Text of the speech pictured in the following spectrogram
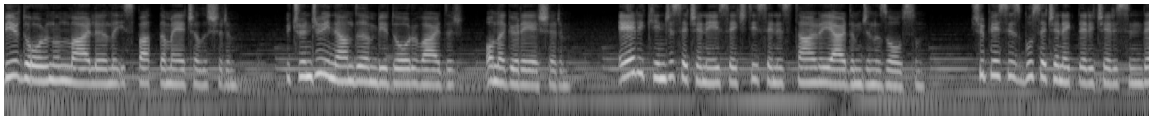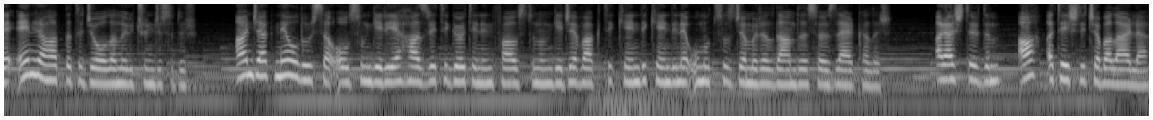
Bir doğrunun varlığını ispatlamaya çalışırım. Üçüncü inandığım bir doğru vardır, ona göre yaşarım. Eğer ikinci seçeneği seçtiyseniz Tanrı yardımcınız olsun. Şüphesiz bu seçenekler içerisinde en rahatlatıcı olanı üçüncüsüdür. Ancak ne olursa olsun geriye Hazreti Göte'nin Faust'unun gece vakti kendi kendine umutsuzca mırıldandığı sözler kalır. Araştırdım, ah ateşli çabalarla.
